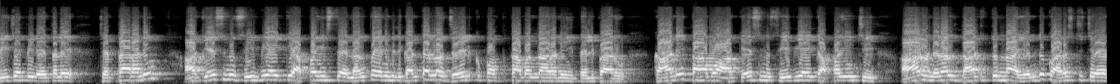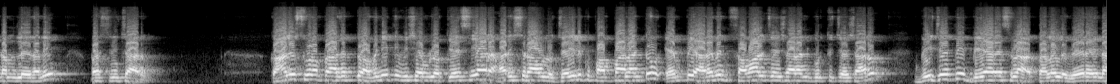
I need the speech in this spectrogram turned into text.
బీజేపీ నేతలే చెప్పారని ఆ కేసును సిబిఐకి అప్పగిస్తే నలభై ఎనిమిది గంటల్లో జైలుకు పంపుతామన్నారని తెలిపారు. కానీ తాము ఆ కేసును సిబిఐకి అప్పగించి ఆరు నెలలు దాటుతున్నా ఎందుకు అరెస్టు చేయడం లేదని ప్రశ్నించారు. కాళేశ్వరం ప్రాజెక్టు అవినీతి విషయంలో కేసీఆర్ హరీష్ రావును జైలుకు పంపాలంటూ ఎంపీ అరవింద్ సవాల్ చేశారని గుర్తు చేశారు. బీజేపీ బీఆర్ఎస్ ల తలలు వేరైన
